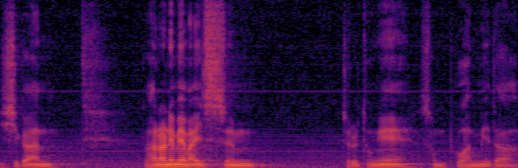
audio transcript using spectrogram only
이 시간 또 하나님의 말씀 저를 통해 선포합니다.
